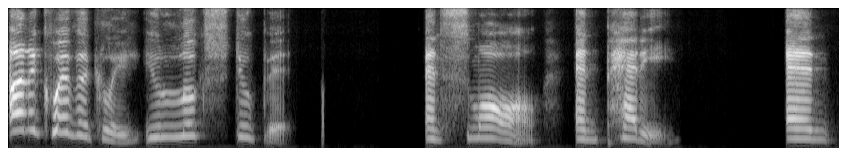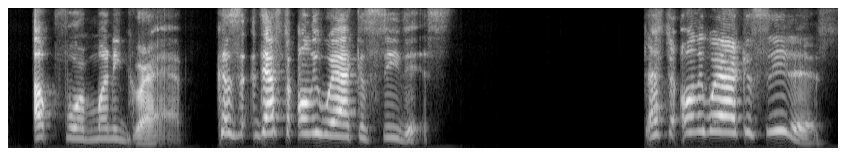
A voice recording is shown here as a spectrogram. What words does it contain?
Unequivocally, you look stupid and small and petty and up for a money grab. Because that's the only way I can see this. That's the only way I can see this.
